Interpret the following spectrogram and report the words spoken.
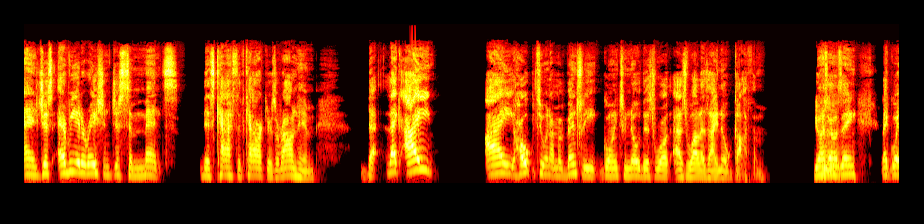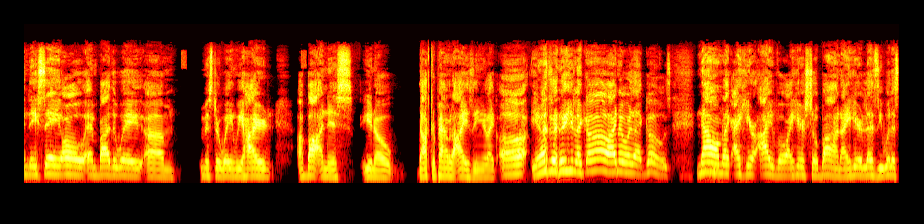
and just every iteration just cements this cast of characters around him that like I I hope to and I'm eventually going to know this world as well as I know Gotham. You know mm. what I'm hmm. saying? Like when they say, "Oh, and by the way, um, Mr. Wayne, we hired a botanist, you know, Dr. Pamela Isley, and you're like, oh, you know, you're like, oh, I know where that goes. Now I'm like, I hear Ivo, I hear Siobhan, I hear Leslie Willis.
